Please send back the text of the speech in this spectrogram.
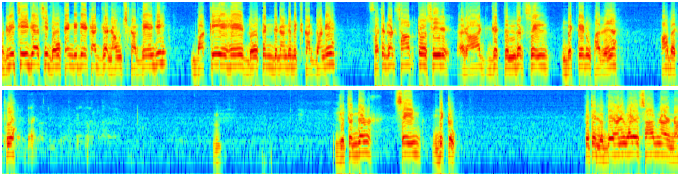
ਅਗਲੀ ਚੀਜ਼ ਹੈ, ਅਸੀਂ ਦੋ ਕੈਂਡੀਡੇਟ ਅੱਜ ਅਨਾਉਂਸ ਕਰਦੇ ਹਾਂ ਜੀ। ਬਾਕੀ ਇਹ ਦੋ ਤਿੰਨ ਦਿਨਾਂ ਦੇ ਵਿੱਚ ਕਰ ਦਾਂਗੇ। ਫਤਿਹਗੜ੍ਹ ਸਾਹਿਬ ਤੋਂ ਅਸੀਂ ਰਾਜ ਜਤਿੰਦਰ ਸਿੰਘ ਬਿੱਟੇ ਨੂੰ ਕਰ ਰਹੇ ਹਾਂ। ਆ ਬੈਠੇ ਆ। ਜਤਿੰਦਰ ਸਿੰਘ ਬਿੱਟੂ। ਕਿਤੇ ਲੁਧਿਆਣੇ ਵਾਲੇ ਸਾਹਿਬ ਨਾਲ ਨਾ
